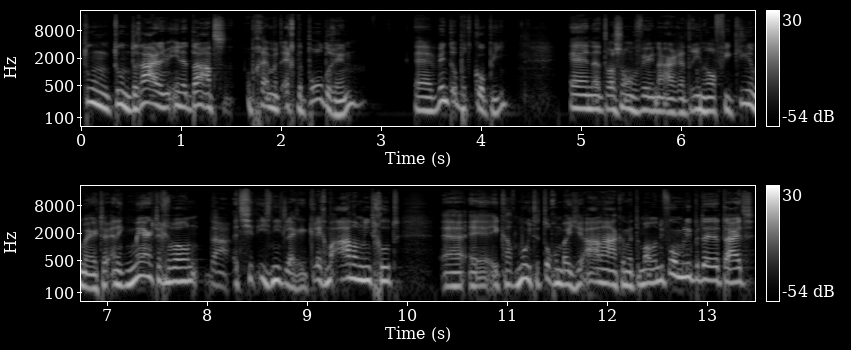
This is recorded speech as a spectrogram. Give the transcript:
toen, toen draaide we inderdaad op een gegeven moment echt de polder in. wind op het koppie. En het was ongeveer naar 3,5, 4 kilometer. En ik merkte gewoon, nou, het zit iets niet lekker. Ik kreeg mijn adem niet goed. Uh, ik had moeite toch een beetje aanhaken met de mannen die voor me liepen de hele tijd.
